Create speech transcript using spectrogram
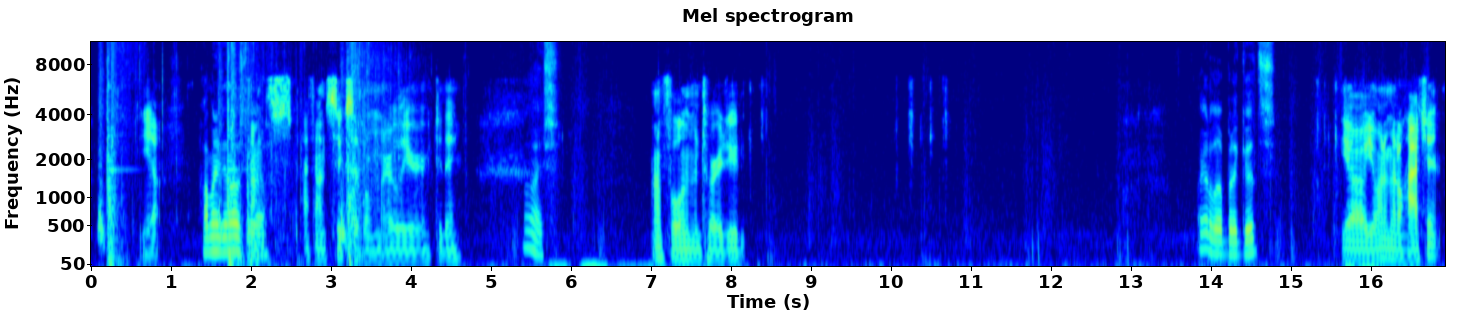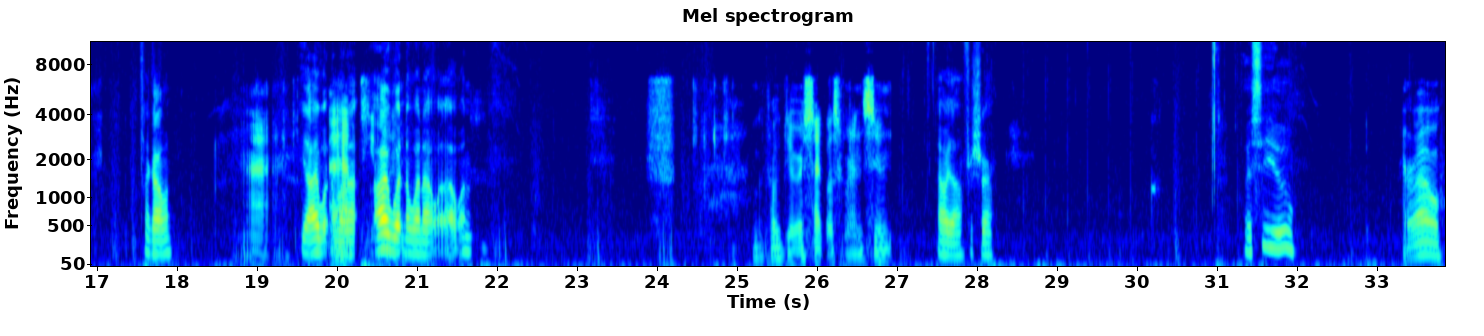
Yeah, How many of those do you have? I found six of them earlier today. Nice. I'm full inventory, dude. I got a little bit of goods. Yo, you want a metal hatchet? I got one. Uh, Yeah, I wouldn't have went out. I wouldn't have went out without one. we could probably do a recycle run soon. Oh yeah, for sure. I see you. Hello.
